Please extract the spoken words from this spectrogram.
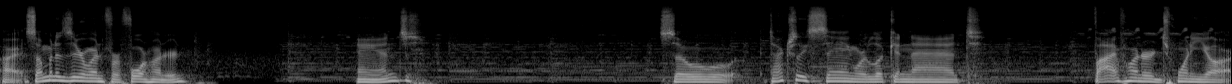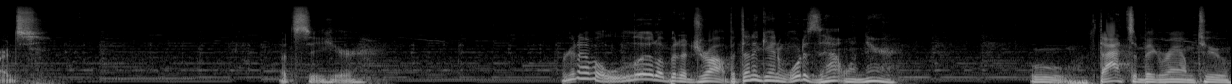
All right, so I'm gonna zero in for 400. And so it's actually saying we're looking at 520 yards. Let's see here. We're gonna have a little bit of drop, but then again, what is that one there? Ooh, that's a big ram too.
